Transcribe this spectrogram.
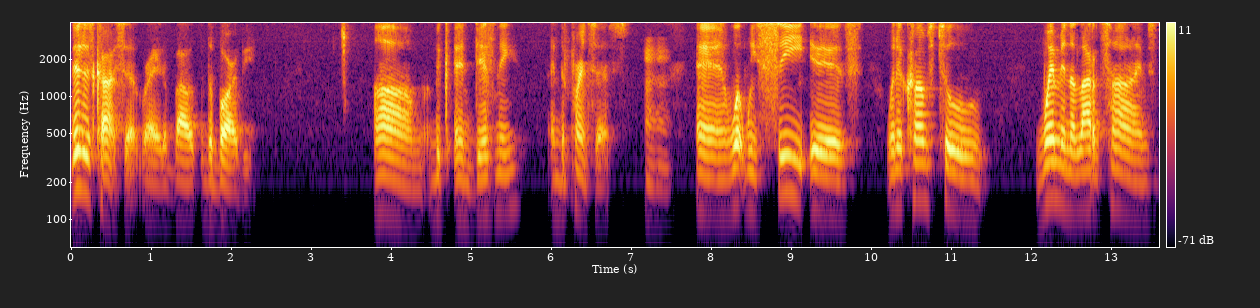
This is concept, right, about the Barbie, um, and Disney and the princess, Mm-hmm. And what we see is when it comes to women, a lot of times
